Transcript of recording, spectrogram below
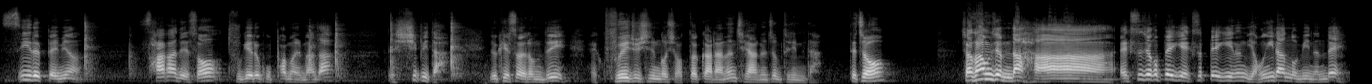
C를 빼면 4가 돼서 두 개를 곱하면 얼마다? 네, 10이다. 이렇게 해서 여러분들이 구해 주시는 것이 어떨까라는 제안을 좀 드립니다. 됐죠? 자, 다음 문제입니다. 아, x제곱 빼기 x 빼기는 0이라는 놈이 있는데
